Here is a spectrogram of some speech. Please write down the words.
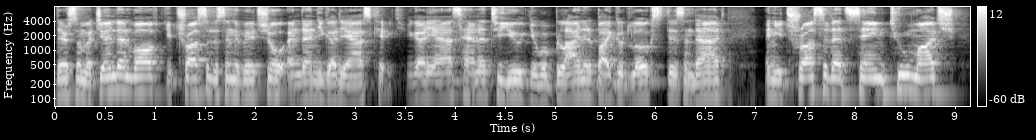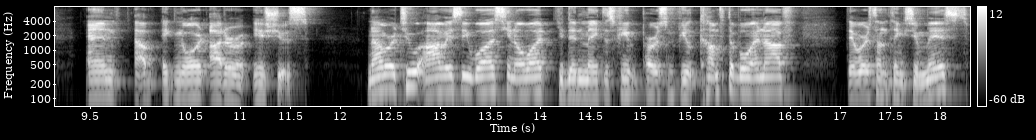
there's some agenda involved. You trusted this individual, and then you got your ass kicked. You got your ass handed to you. You were blinded by good looks, this and that, and you trusted that saying too much and uh, ignored other issues. Number two, obviously, was you know what? You didn't make this person feel comfortable enough. There were some things you missed.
